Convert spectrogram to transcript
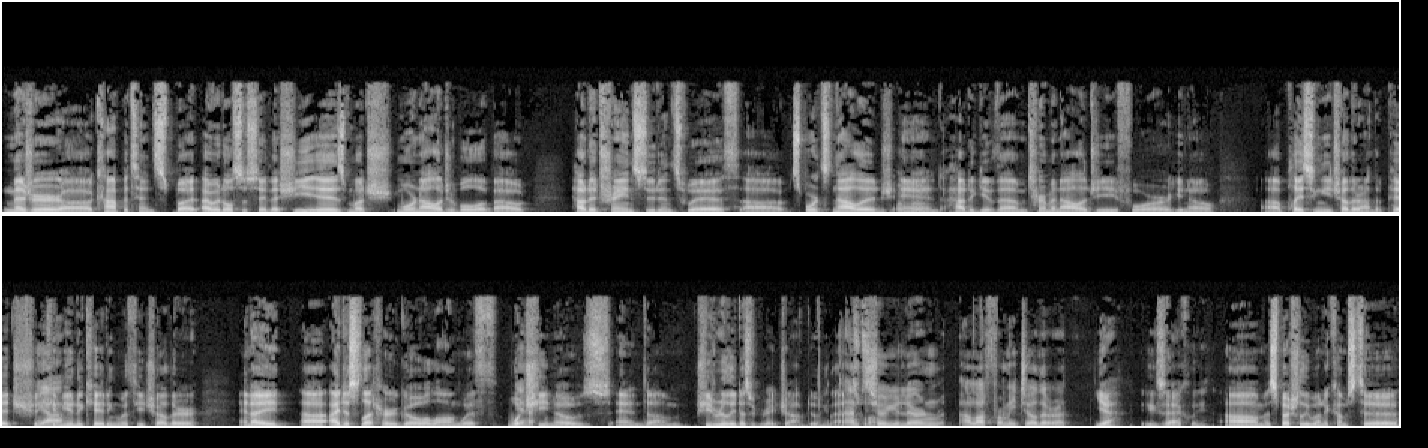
measure uh, competence, but I would also say that she is much more knowledgeable about how to train students with uh, sports knowledge Mhm. and how to give them terminology for you know uh, placing each other on the pitch and Yeah. communicating with each other. And I uh, I just let her go along with what Yeah. she knows, and um, she really does a great job doing that. I'm as well. sure you learn a lot from each other. at- Yeah, exactly. Um, especially when it comes to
